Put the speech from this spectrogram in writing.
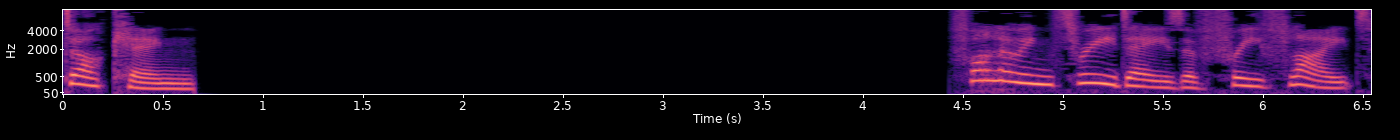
Docking Following three days of free flight,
